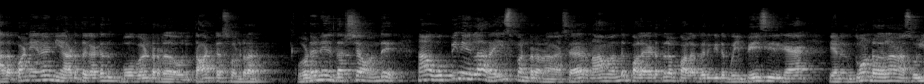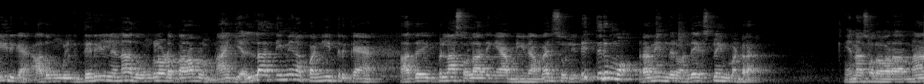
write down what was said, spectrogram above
அதை பண்ணினா நீ அடுத்த கட்டத்துக்கு போவேன்ற ஒரு தாட்டை சொல்றாரு. உடனே தர்ஷா வந்து நான் ஒப்பீனியன்லாம் ரைஸ் பண்றேன் சார் நான் வந்து பல இடத்துல பல பேர்கிட்ட போய் பேசியிருக்கேன். எனக்கு தோன்றதெல்லாம் நான் சொல்லியிருக்கேன். அது உங்களுக்கு தெரியலன்னா அது உங்களோட ப்ராப்ளம் நான் எல்லாத்தையுமே நான் பண்ணிட்டு இருக்கேன் அதை இப்படிலாம் சொல்லாதீங்க அப்படிங்கிற மாதிரி சொல்லிட்டு திரும்ப ரவீந்தர் வந்து எக்ஸ்பிளைன் பண்றார். என்ன சொல்ல வர்றாருன்னா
